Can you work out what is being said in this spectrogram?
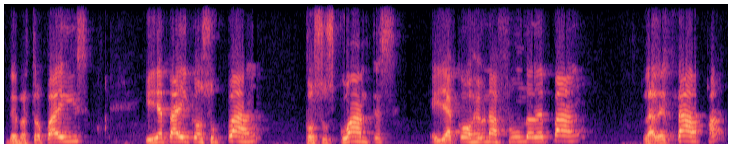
de nuestro país y ella está ahí con su pan, con sus guantes, ella coge una funda de pan, la destapa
